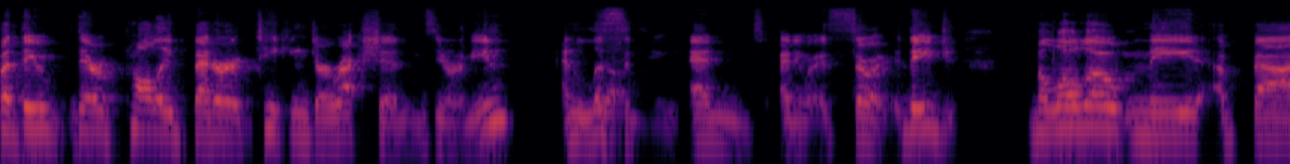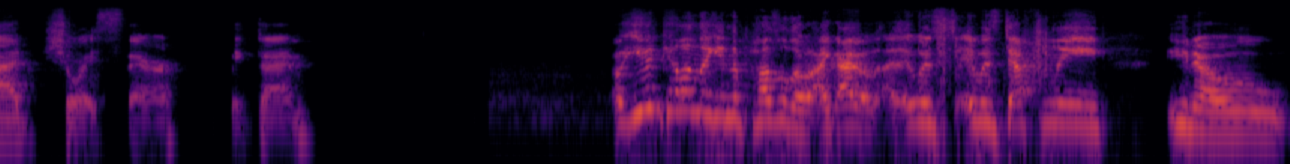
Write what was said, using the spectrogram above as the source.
but they they're probably better at taking directions. You know what I mean? And listening. And anyways, so they Malolo made a bad choice there, big time. Oh, even Kellyn, like in the puzzle though, like I, it was it was definitely you know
